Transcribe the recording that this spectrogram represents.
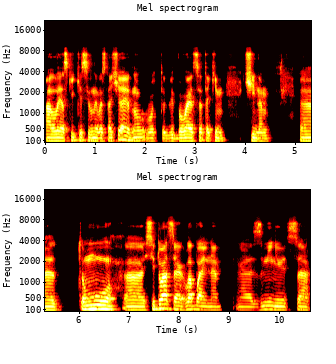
але скільки сил не вистачає, ну от відбувається таким чином. Тому ситуація глобальна змінюється,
